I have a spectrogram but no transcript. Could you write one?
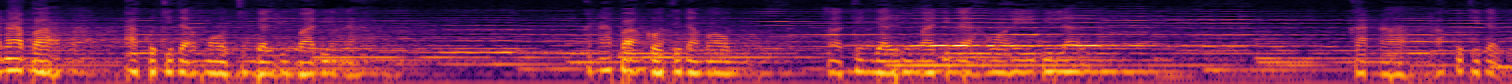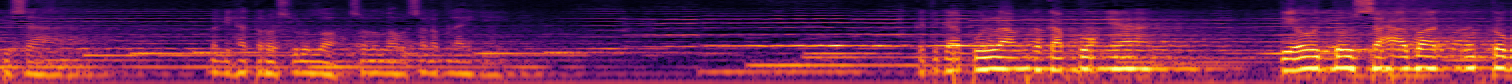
Kenapa aku tidak mau tinggal di Madinah? Kenapa engkau tidak mau uh, tinggal di Madinah wahai Bilal? Karena aku tidak bisa melihat Rasulullah sallallahu alaihi wasallam lagi. Ketika pulang ke kampungnya, diutus sahabat untuk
